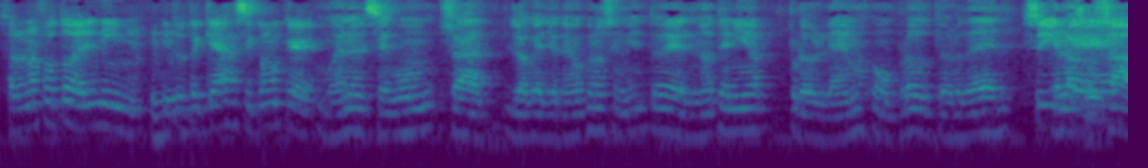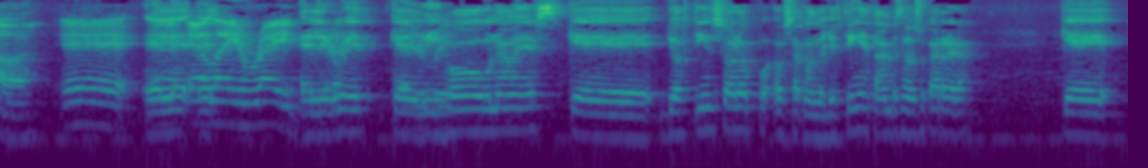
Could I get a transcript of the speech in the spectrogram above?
Sale una foto del niño y tú te quedas así como que... Bueno, el según, o sea, lo que yo tengo conocimiento de él, no tenía problemas con un productor de él Sí, que lo que- acusaba. Eh, El- eh, LA Raid. Ellie Reid, que Reid. dijo una vez que Justin solo, o sea, cuando Justin estaba empezando su carrera, que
